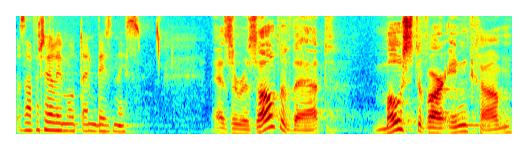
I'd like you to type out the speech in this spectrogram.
zavřeli mu ten biznis. As a result of that, most of our income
